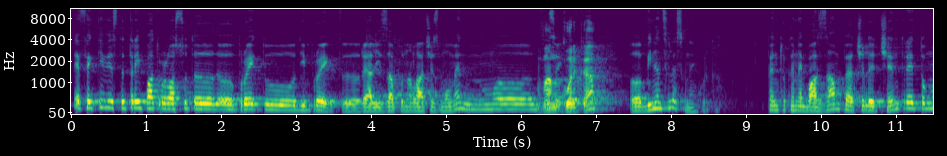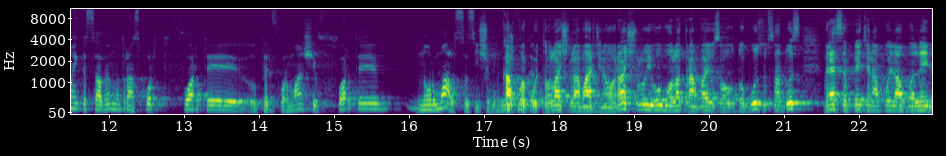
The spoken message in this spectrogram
efectiv este 3-4% uh, proiectul din proiect uh, realizat până la acest moment. Vă încurcă? Uh, bineînțeles că ne încurcă. Pentru că ne bazam pe acele centre tocmai ca să avem un transport foarte performant și foarte normal, să zic. Și cum că a făcut? O lași la marginea orașului, omul la tramvaiul sau autobuzul, s-a dus, vrea să plece înapoi la Văleni,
